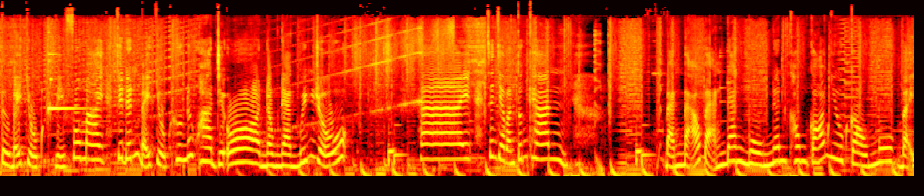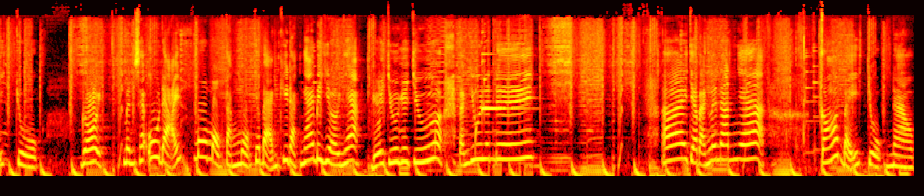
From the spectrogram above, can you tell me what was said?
Từ bảy chuột vị phô mai cho đến bảy chuột hương nước hoa Dior nồng nàn quyến rũ. Hi, xin chào bạn Tuấn Khanh. Bạn bảo bạn đang buồn nên không có nhu cầu mua bảy chuột. Rồi, mình sẽ ưu đãi mua một tặng một cho bạn khi đặt ngay bây giờ nha. Ghê chưa, ghê chưa? Bạn vui lên đi. Ai, chào bạn Linh Anh nha. Có bảy chuột nào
